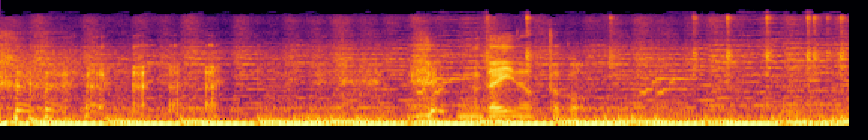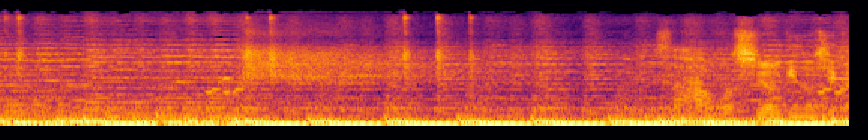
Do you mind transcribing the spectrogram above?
無駄に乗っとこう。さあお仕置きの時間。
